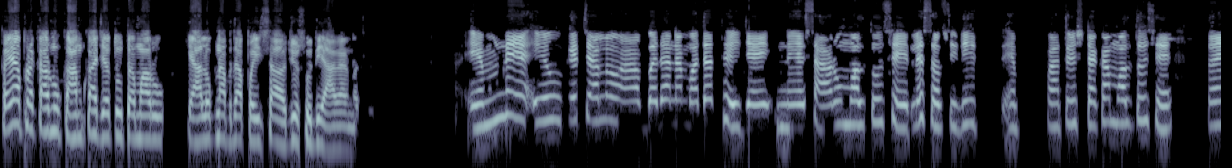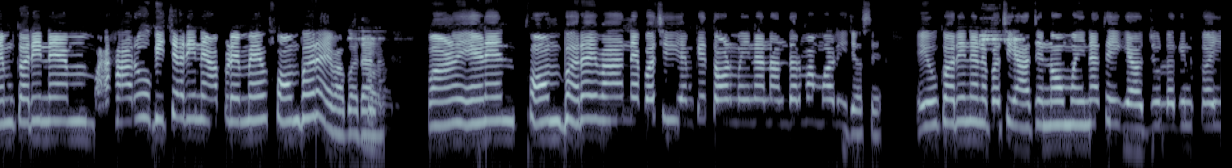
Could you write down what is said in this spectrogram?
કયા પ્રકારનું કામકાજ હતું તમારું કે આ લોકોના બધા પૈસા હજુ સુધી આવ્યા નથી? એમને એવું કે ચાલો આ બધાના મદદ થઈ જાય ને સારું મળતું છે એટલે સબસિડી પાંત્રીસ ટકા મળતું છે. તો એમ કરીને એમ સારું વિચારીને આપણે મેં ફોર્મ ભરાવ્યા બધાના. પણ એણે ફોર્મ ભરાવ્યા ને પછી એમ કે ત્રણ મહિનાના અંદરમાં મળી જશે. એવું કરીને ને પછી આજે નવ મહિના થઈ ગયા. હજુ લગીન કઈ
